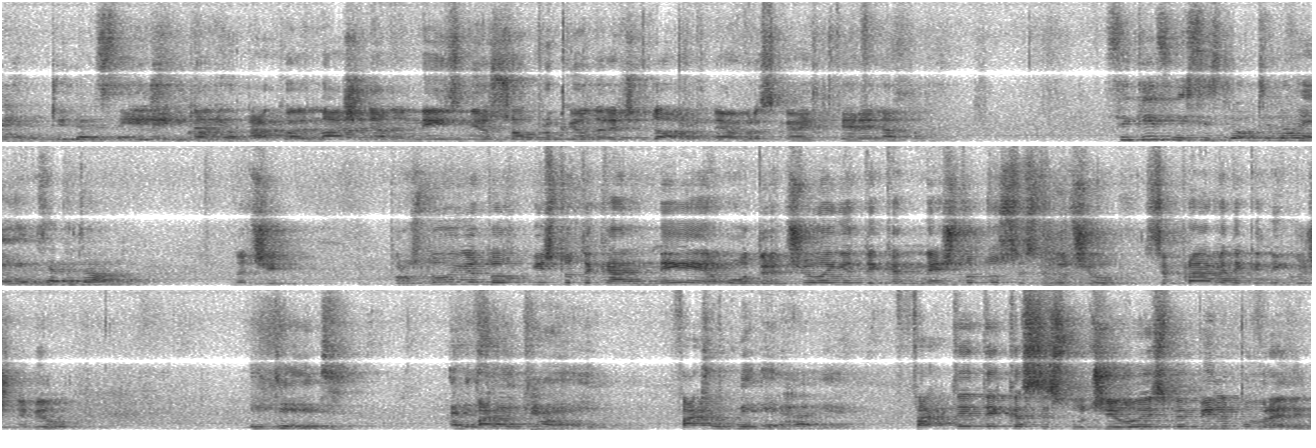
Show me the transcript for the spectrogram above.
ahead and do those things. или You can't help it. ако е мажена на неизниот сопруг и он да рече, добро, нема врска, ајде, тере натаму. Forgiveness is not denying it was ever done. Значи, простувањето исто така не е одречување дека нештото се случило. Се правиме дека никош не било. It did, and it's okay Факт, to admit it hurt you. Факт е дека се случило и сме били повредени.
